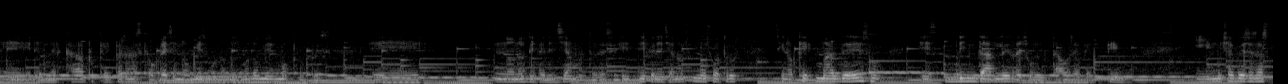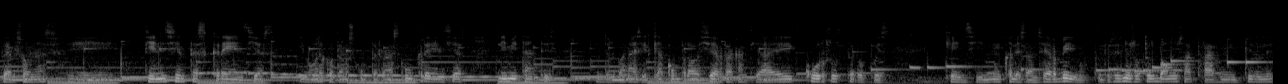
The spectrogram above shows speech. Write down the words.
eh, en el mercado, porque hay personas que ofrecen lo mismo, lo mismo, lo mismo, pero pues eh, no nos diferenciamos. Entonces es diferenciarnos nosotros, sino que más de eso es brindarle resultados efectivos. Y muchas veces esas personas tienen ciertas creencias, y vamos a contarnos con personas con creencias limitantes, nos van a decir que ha comprado cierta cantidad de cursos, pero pues que en sí nunca les han servido. Entonces nosotros vamos a transmitirle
